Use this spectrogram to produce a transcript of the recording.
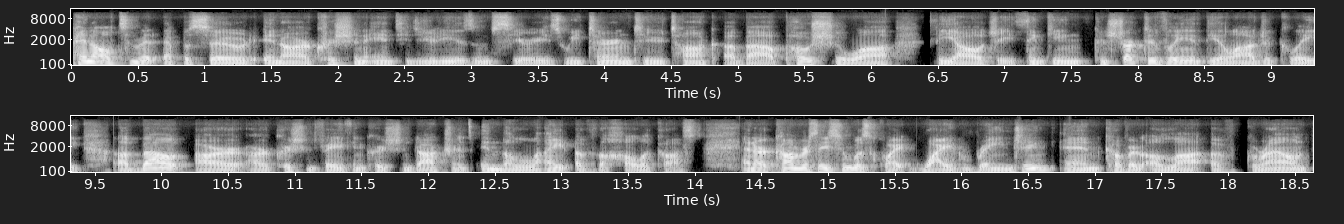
penultimate episode in our Christian anti Judaism series, we turn to talk about post Shoah theology, thinking constructively and theologically about our, our Christian faith and Christian doctrines in the light of the Holocaust. And our conversation was quite wide ranging and covered a lot of ground.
